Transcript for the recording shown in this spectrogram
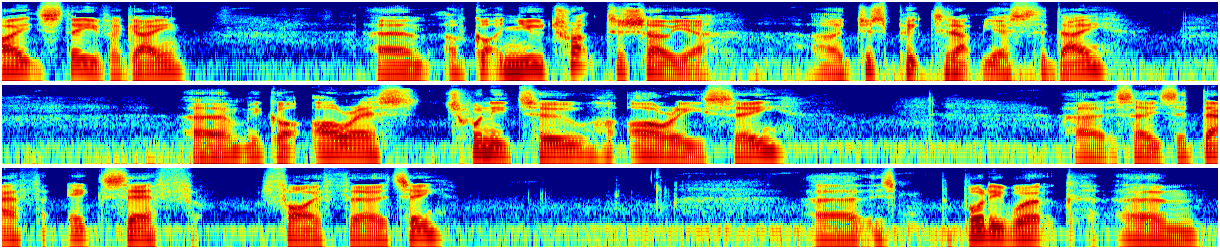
Hi, it's Steve again. Um, I've got a new truck to show you. I just picked it up yesterday. Um, we got RS22 REC. Uh, so it's a DAF XF 530. Uh, this bodywork um,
